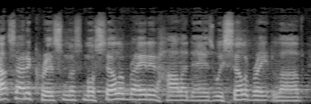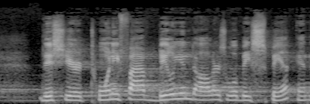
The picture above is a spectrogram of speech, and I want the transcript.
outside of Christmas, most celebrated holidays. We celebrate love. This year, $25 billion will be spent in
